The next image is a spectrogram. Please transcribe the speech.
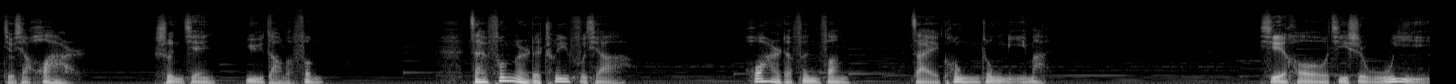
就像花儿瞬间遇到了风，在风儿的吹拂下，花儿的芬芳在空中弥漫。邂逅既是无意，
